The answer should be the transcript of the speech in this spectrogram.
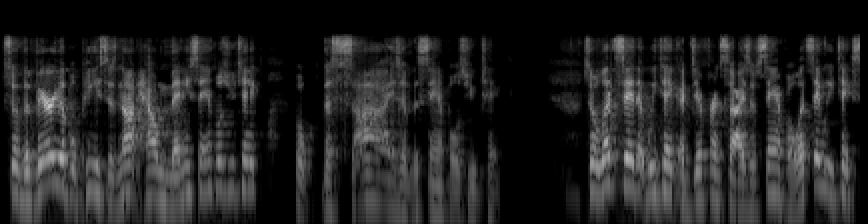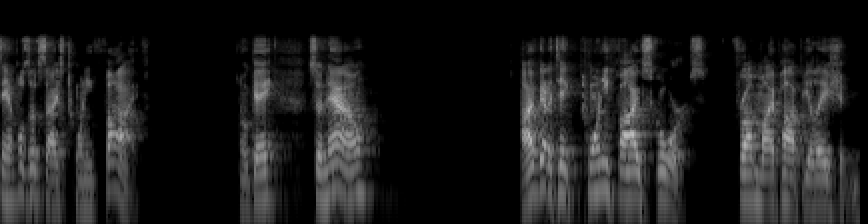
So the variable piece is not how many samples you take, but the size of the samples you take. So let's say that we take a different size of sample. Let's say we take samples of size 25. Okay, so now I've got to take 25 scores from my population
